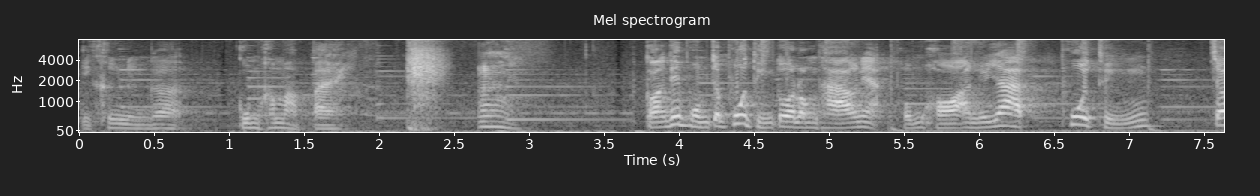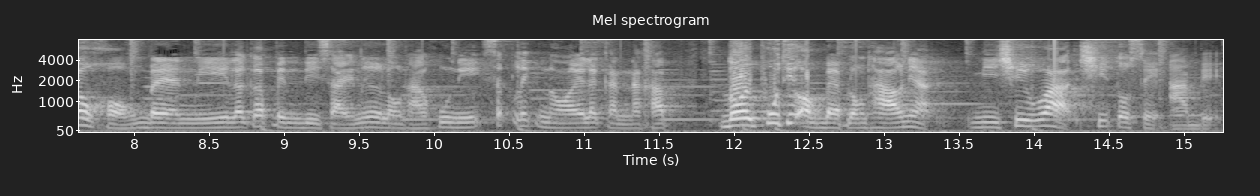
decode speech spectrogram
อีกครึ่งหนึ่งก็กุมขมับไป ก่อนที่ผมจะพูดถึงตัวรองเท้าเนี่ย ผมขออนุญาตพูดถึง เจ้าของแบรนด์นี้ แล้วก็เป็นดีไซเนอร์รองเท้าคู่นี้สักเล็กน้อยแล้วกันนะครับ โดยผู้ที่ออกแบบรองเท้าเนี่ยมีชื่อว่าชิโตเซอาเบะ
